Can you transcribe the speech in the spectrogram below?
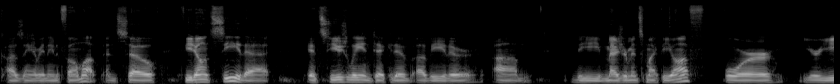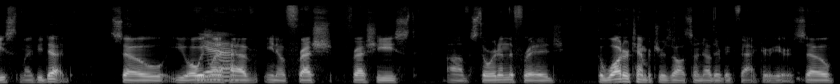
causing everything to foam up. And so if you don't see that, it's usually indicative of either um, the measurements might be off or your yeast might be dead. So you always yeah. want to have you know fresh fresh yeast um, stored in the fridge. The water temperature is also another big factor here. So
